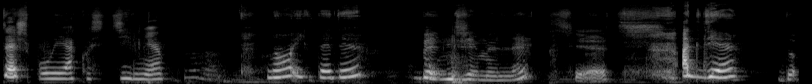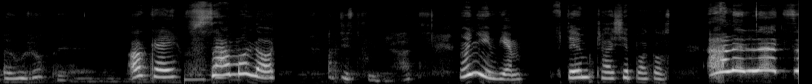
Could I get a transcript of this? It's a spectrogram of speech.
też było jakoś dziwnie. No i wtedy. Będziemy lecieć A gdzie? do Europy. Okej, w samolocie. A gdzie jest twój brat? No nie wiem. W tym czasie Bogosław. Ale lecę!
